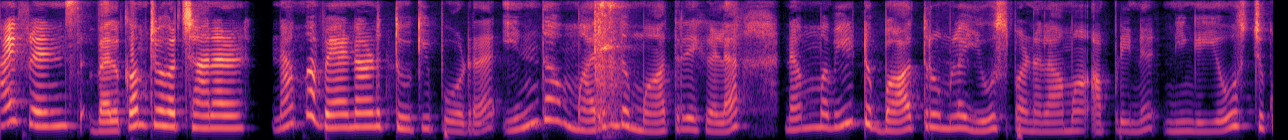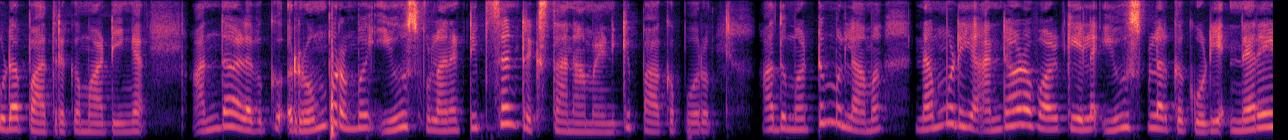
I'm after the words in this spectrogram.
Hi friends welcome to our channel நம்ம வேணான்னு தூக்கி போடுற இந்த மருந்து மாத்திரைகளை நம்ம வீட்டு பாத்ரூமில் யூஸ் பண்ணலாமா அப்படின்னு நீங்கள் யோசிச்சு கூட பார்த்துருக்க மாட்டீங்க. அந்த அளவுக்கு ரொம்ப ரொம்ப யூஸ்ஃபுல்லான டிப்ஸ் அண்ட் ட்ரிக்ஸ் தான் நாம் இன்றைக்கி பார்க்க போகிறோம் அது மட்டும் இல்லாமல் நம்முடைய அன்றாட வாழ்க்கையில் யூஸ்ஃபுல்லாக இருக்கக்கூடிய நிறைய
